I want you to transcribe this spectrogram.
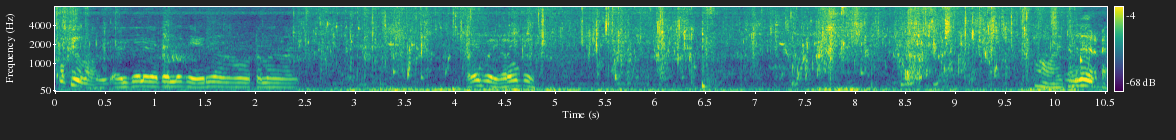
പൊക്കി നോക്കാം കയറി ഓട്ടം ഇറങ്ങിപ്പോയി ഇറങ്ങിപ്പോയി ഓക്കെ ഓക്കെ വേണ്ടു വേണ്ടു എടാ പോയാ തലയിലിരുന്നു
